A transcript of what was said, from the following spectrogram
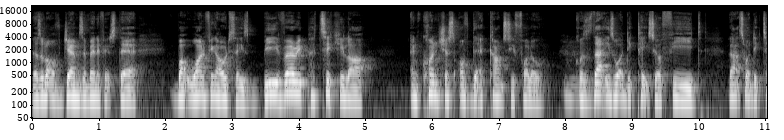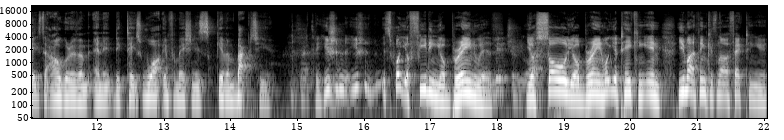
there's a lot of gems and benefits there. But one thing I would say is be very particular and conscious of the accounts you follow because mm. that is what dictates your feed. That's what dictates the algorithm and it dictates what information is given back to you. Exactly. You should you should it's what you're feeding your brain with. Literally, Your soul, your brain, what you're taking in. You might think it's not affecting you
